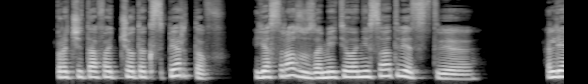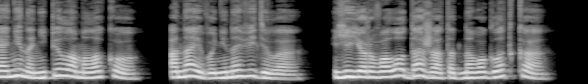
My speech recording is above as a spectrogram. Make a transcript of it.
Прочитав отчет экспертов, я сразу заметила несоответствие. Леонина не пила молоко, она его ненавидела. Ее рвало даже от одного глотка.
